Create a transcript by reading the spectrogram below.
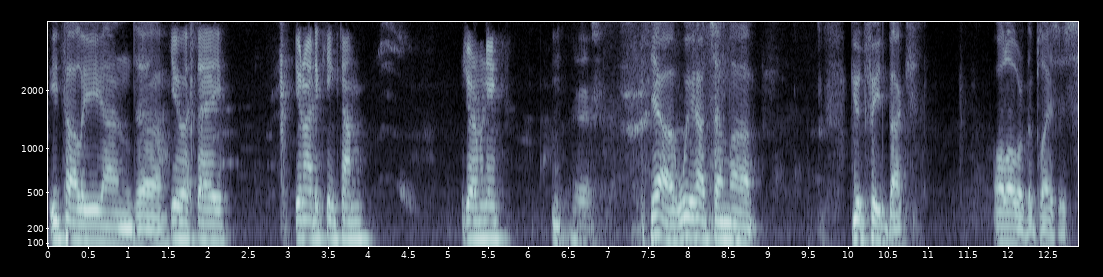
Italy and uh, USA, United Kingdom, Germany. Yes. yeah, we had some uh, good feedback all over the places.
